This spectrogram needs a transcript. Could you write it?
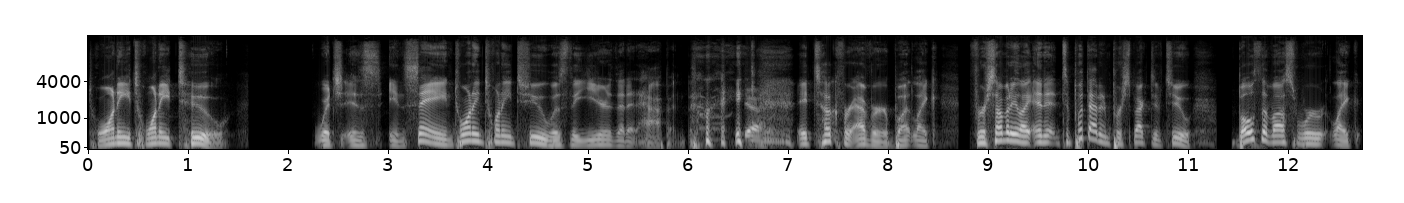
2022, which is insane. 2022 was the year that it happened. like, yeah, it took forever, but like for somebody like, and it, to put that in perspective too, both of us were like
